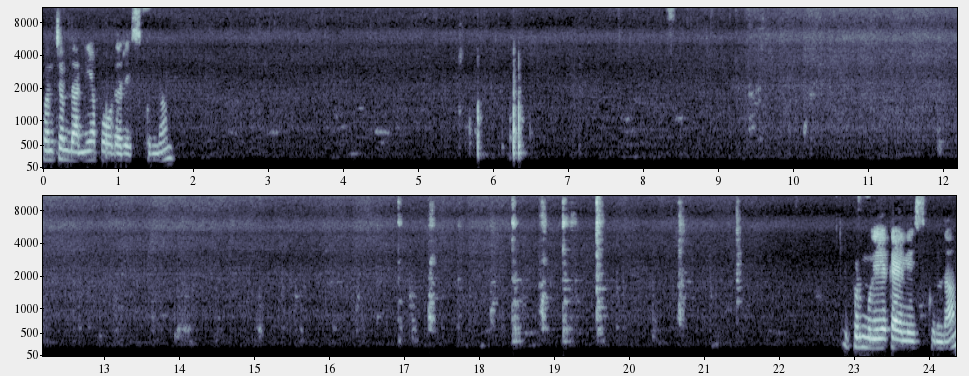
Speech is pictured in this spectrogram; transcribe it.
కొంచెం ధనియా పౌడర్ వేసుకుందాం. ఇప్పుడు ములియకాయలు వేసుకుందాం.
